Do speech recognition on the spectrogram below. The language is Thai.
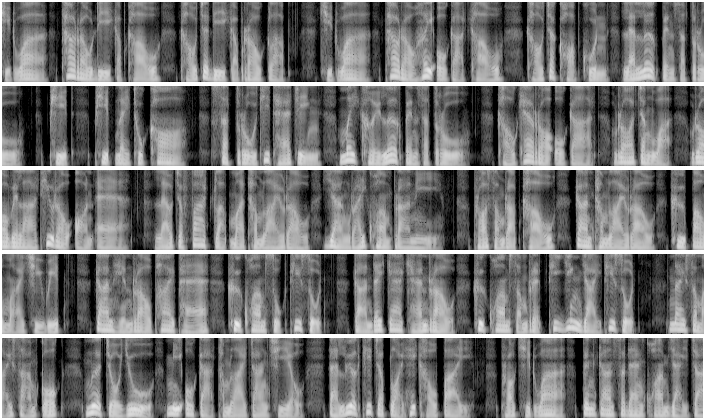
คิดว่าถ้าเราดีกับเขา เขาจะดีกับเรากลับ คิดว่าถ้าเราให้โอกาสเขา เขาจะขอบคุณและเลิกเป็นศัตรู ผิด ผิดในทุกข้อ ศัตรูที่แท้จริงไม่เคยเลิกเป็นศัตรู เขาแค่รอโอกาส รอจังหวะ รอเวลาที่เราอ่อนแอ แล้วจะฟาดกลับมาทำลายเราอย่างไร้ความปราณี เพราะสำหรับเขาการทำลายเราคือเป้าหมายชีวิต การเห็นเราพ่ายแพ้คือความสุขที่สุด การได้แก้แค้นเราคือความสำเร็จที่ยิ่งใหญ่ที่สุดในสมัยสามก๊ก เมื่อโจยู่มีโอกาสทำลายจางเชียว แต่เลือกที่จะปล่อยให้เขาไป เพราะคิดว่าเป็นการแสดงความใหญ่ใจ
